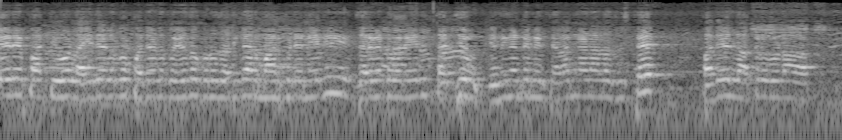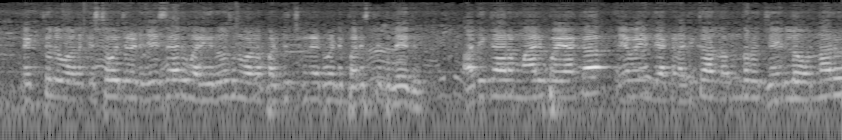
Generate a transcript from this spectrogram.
వేరే పార్టీ వాళ్ళు ఐదేళ్ళకో పదేళ్ళకో ఏదో ఒక రోజు అధికార మార్పిడి అనేది జరగడం అనేది తథ్యం. ఎందుకంటే మీరు తెలంగాణలో చూస్తే పదేళ్ళు అక్కడ కూడా వ్యక్తులు వాళ్ళకి ఇష్టం వచ్చినట్టు చేశారు. మరి ఈ రోజున వాళ్ళు పట్టించుకునేటువంటి పరిస్థితి లేదు. అధికారం మారిపోయాక ఏమైంది? అక్కడ అధికారులు అందరూ జైల్లో ఉన్నారు.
